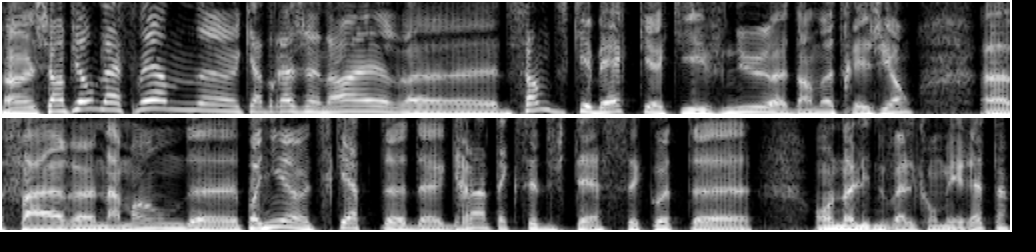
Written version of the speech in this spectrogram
Un champion de la semaine, un quadragénaire euh, du centre du Québec euh, qui est venu euh, dans notre région faire une amende, pogner un ticket de grand excès de vitesse. Écoute, on a les nouvelles qu'on mérite. hein.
